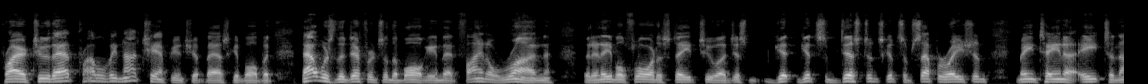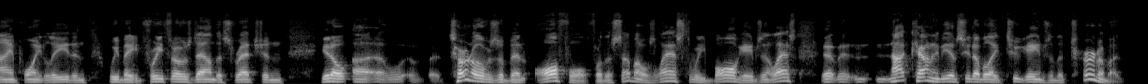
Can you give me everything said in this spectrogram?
Prior to that, probably not championship basketball, but that was the difference in the ball game. That final run that enabled Florida State to uh, just get get some distance, get some separation, maintain a eight to nine point lead, and we made free throws down the stretch. And you know, uh, turnovers have been awful for the Seminoles last three ball games. In the last, uh, not counting the NCAA two games in the tournament,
